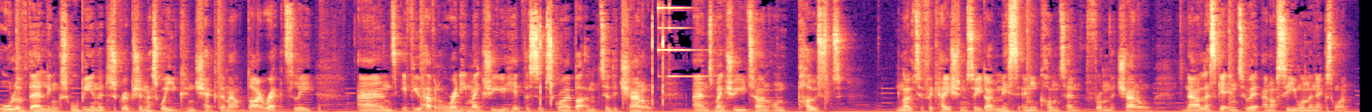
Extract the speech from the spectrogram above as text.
all of their links will be in the description. That's where you can check them out directly. And if you haven't already, make sure you hit the subscribe button to the channel and make sure you turn on post notifications so you don't miss any content from the channel. Now let's get into it and I'll see you on the next one.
